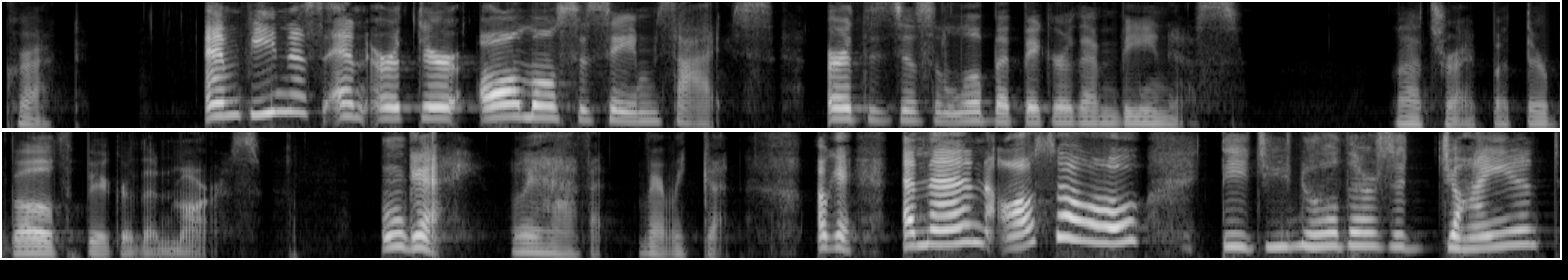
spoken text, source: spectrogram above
Correct. And Venus and Earth are almost the same size. Earth is just a little bit bigger than Venus. That's right, but they're both bigger than Mars. Okay, we have it. Very good. Okay, and then also, did you know there's a giant,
